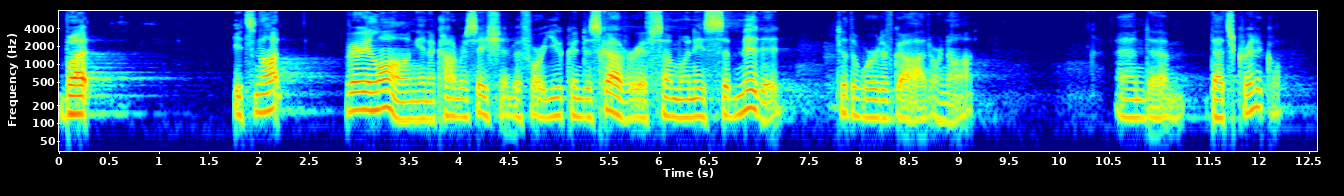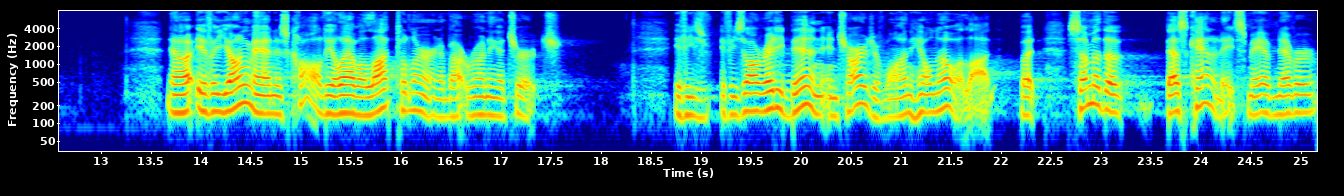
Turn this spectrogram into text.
But it's not very long in a conversation before you can discover if someone is submitted to the Word of God or not. And um, that's critical. Now, if a young man is called, he'll have a lot to learn about running a church. If he's, if he's already been in charge of one, he'll know a lot. But some of the best candidates may have never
